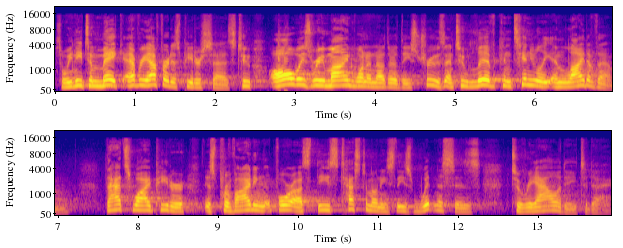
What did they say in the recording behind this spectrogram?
So we need to make every effort, as Peter says, to always remind one another of these truths and to live continually in light of them. That's why Peter is providing for us these testimonies, these witnesses to reality today.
